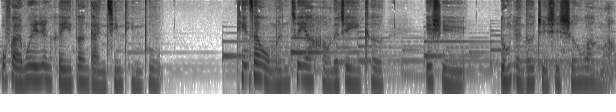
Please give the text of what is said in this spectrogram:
无法为任何一段感情停步，停在我们最要好的这一刻。也许，永远都只是奢望了。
